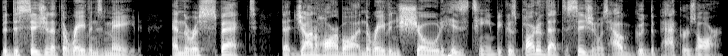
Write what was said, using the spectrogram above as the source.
the decision that the Ravens made and the respect that John Harbaugh and the Ravens showed his team because part of that decision was how good the Packers are.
